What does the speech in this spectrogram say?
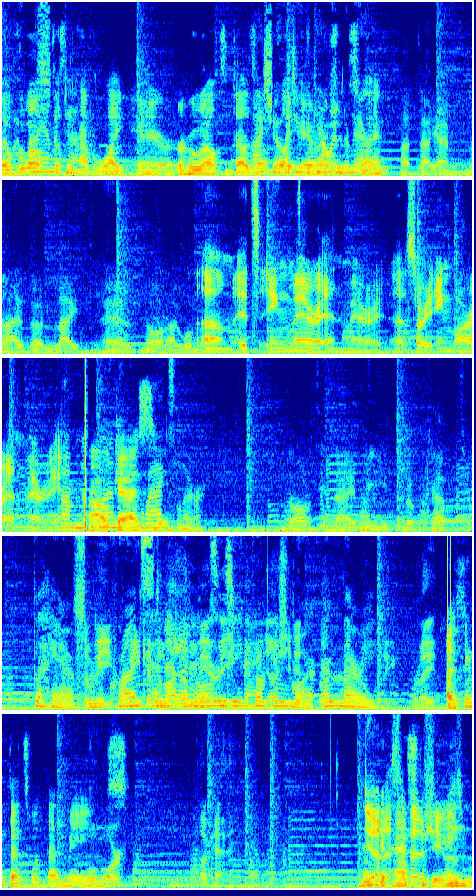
So who else doesn't have light hair, or who else does I have showed light you the hair? I calendar, should Mary. say. But I am neither light-haired nor a woman. Um, it's Ingmar and Mary. Uh, sorry, Ingmar and Mary. From the Oh, okay, I planet see. Wagsler. Nor did I meet the captain. The hair So from we, the crime scene rely from Mary. From No, Ingmar and Mary. right? I think that's what that means. or okay. I think Yeah, it I has to be she was Ingmar.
